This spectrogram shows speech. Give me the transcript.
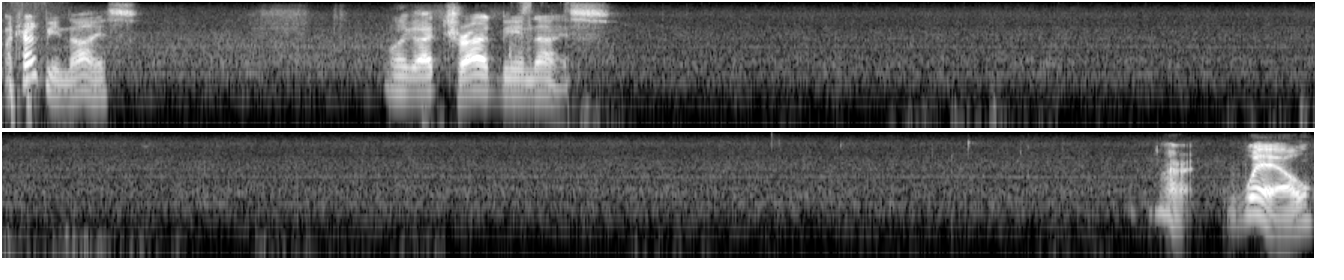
I tried being nice. Like, I tried being nice. Alright, well...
